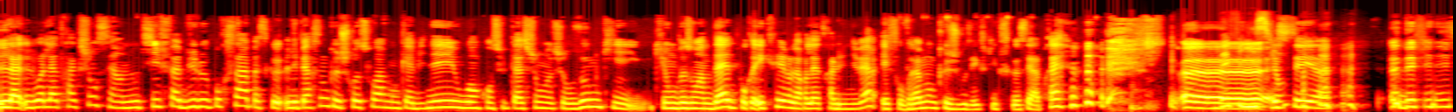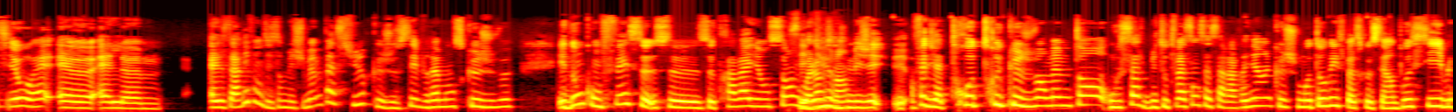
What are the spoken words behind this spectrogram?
la loi de l'attraction, c'est un outil fabuleux pour ça, parce que les personnes que je reçois à mon cabinet ou en consultation sur Zoom qui, qui ont besoin d'aide pour écrire leur lettre à l'univers, il faut vraiment que je vous explique ce que c'est après. euh, définition. C'est euh, définition, ouais. Euh, elles, euh, elles arrivent en disant mais je suis même pas sûre que je sais vraiment ce que je veux. Et donc on fait ce, ce, ce travail ensemble. Ou alors dur, hein. mais j'ai, en fait, il y a trop de trucs que je veux en même temps. Ou ça, mais de toute façon, ça sert à rien que je m'autorise parce que c'est impossible.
